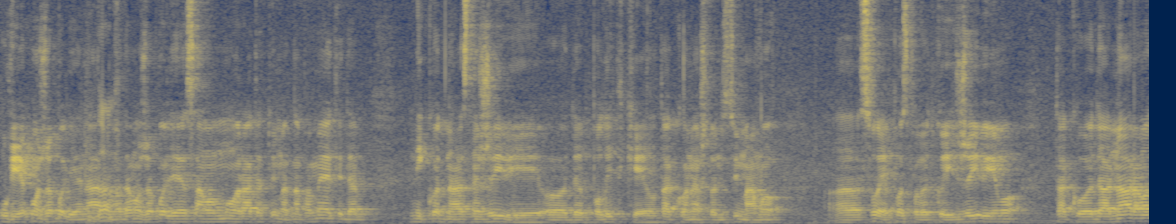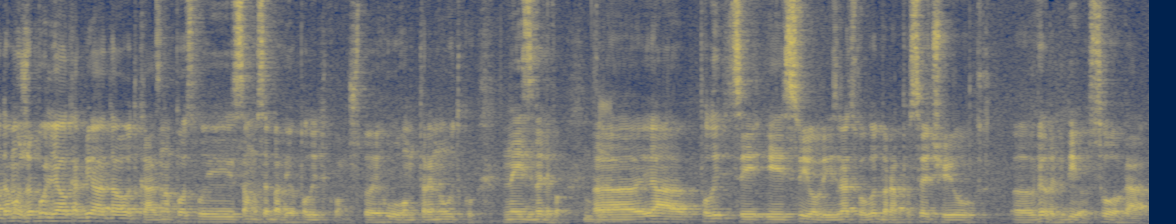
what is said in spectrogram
Uvijek može bolje, naravno da, da može bolje, samo morate tu imati na pameti da niko od nas ne živi od politike ili tako nešto, svi imamo e, svoje poslove od kojih živimo. Tako da, naravno da može bolje, ali kad bi ja dao otkaz na poslu i samo se bavio politikom, što je u ovom trenutku neizvedivo. Ja politici i svi ovi iz gradskog odbora posvećuju uh, velik dio svoga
